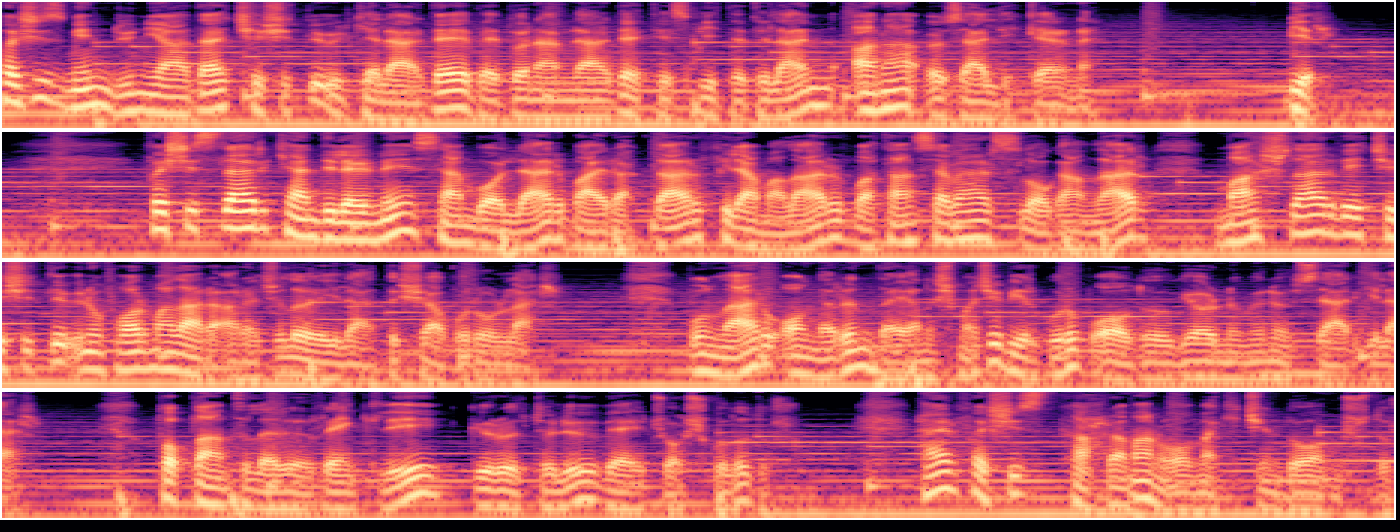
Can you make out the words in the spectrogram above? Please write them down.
faşizmin dünyada çeşitli ülkelerde ve dönemlerde tespit edilen ana özelliklerine. 1. Faşistler kendilerini semboller, bayraklar, flamalar, vatansever sloganlar, marşlar ve çeşitli üniformalar aracılığıyla dışa vururlar. Bunlar onların dayanışmacı bir grup olduğu görünümünü sergiler. Toplantıları renkli, gürültülü ve coşkuludur. Her faşist kahraman olmak için doğmuştur.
